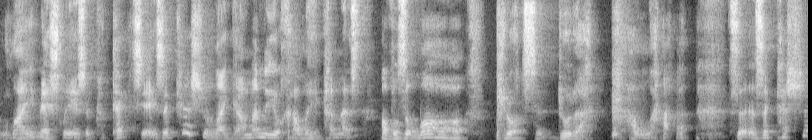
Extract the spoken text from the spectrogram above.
אולי אם יש לי איזה פרוטקציה, איזה קשר, אולי גם אני אוכל להיכנס, אבל זה לא פרוצדורה קלה, זה, זה קשה.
